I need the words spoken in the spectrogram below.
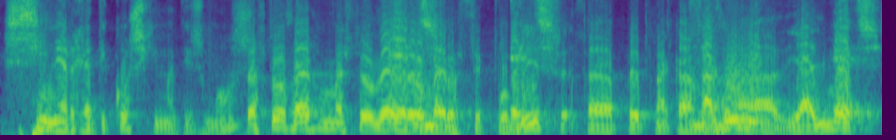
συνεργατικός σχηματισμός. Σε αυτό θα έρθουμε στο δεύτερο έτσι, μέρος της εκπομπής. Θα πρέπει να κάνουμε ένα διάλειμμα. Έτσι.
